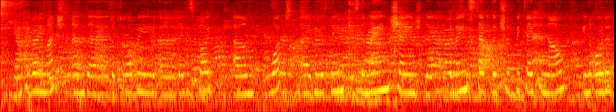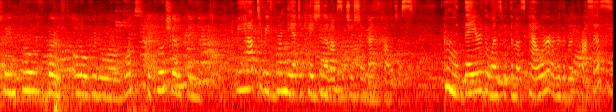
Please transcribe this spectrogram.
Thank you very much. And uh, Dr. Robbie uh, Davis Floyd, um, what uh, do you think is the main change, the, the main step that should be taken now in order to improve birth all over the world? What's the crucial thing? We have to reform the education of obstetrician gynecologists. they are the ones with the most power over the birth process,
